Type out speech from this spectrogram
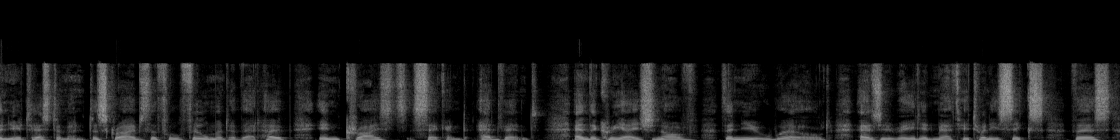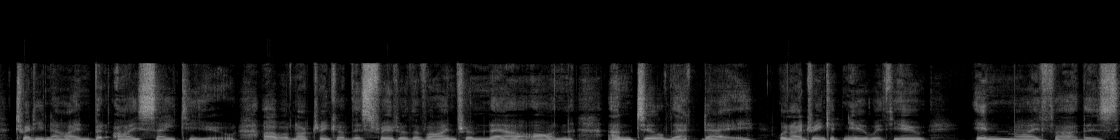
The New Testament describes the fulfillment of that hope in Christ's second advent and the creation of the new world, as you read in Matthew 26, verse 29. But I say to you, I will not drink of this fruit of the vine from now on until that day when I drink it new with you in my Father's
